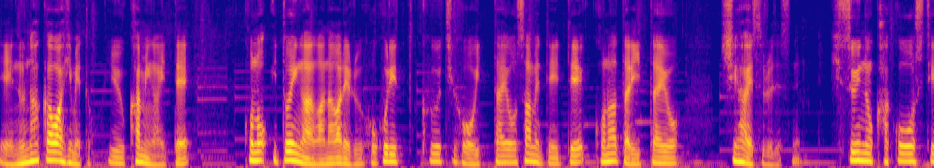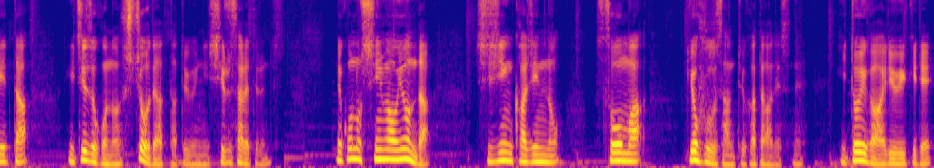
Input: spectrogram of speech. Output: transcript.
えー、布川姫という神がいてこの糸魚川が流れる北陸地方一帯を治めていてこの辺り一帯を支配するですね翡翠の加工をしていた一族の首長であったというふうに記されているんです。でこの神話を読んだ詩人歌人の相馬漁風さんという方がですね糸魚川流域で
